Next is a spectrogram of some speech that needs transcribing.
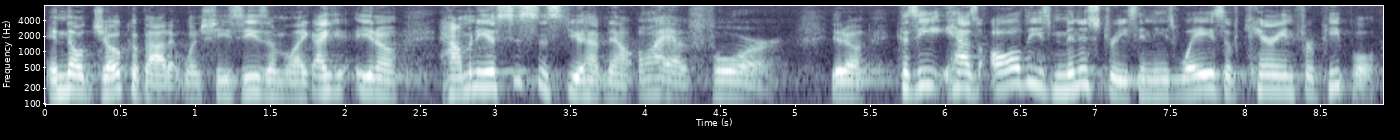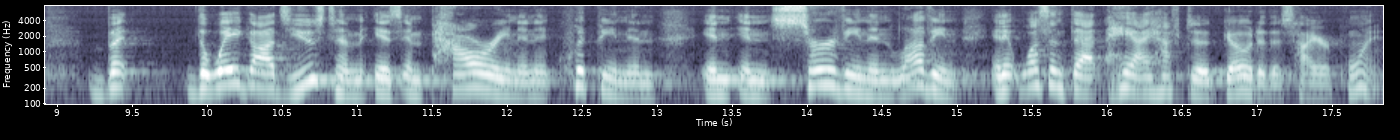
And they'll joke about it when she sees him, like, I, you know, how many assistants do you have now? Oh, I have four. You know, because he has all these ministries and these ways of caring for people. But the way God's used him is empowering and equipping and in, in serving and loving. And it wasn't that, hey, I have to go to this higher point.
